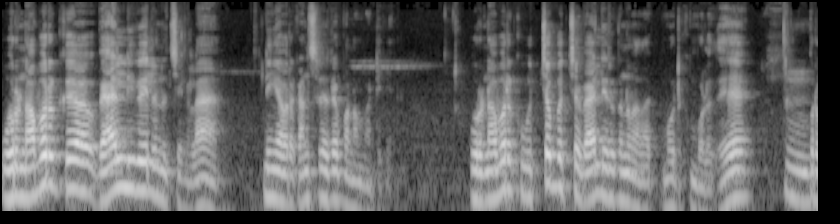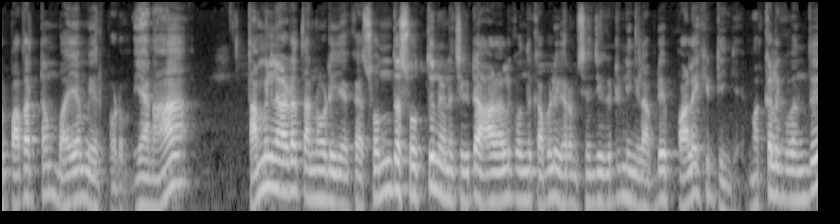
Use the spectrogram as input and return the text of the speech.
ஒரு நபருக்கு வேல்யூவே இல்லைன்னு வச்சுங்களேன் நீங்கள் அவரை கன்சிடரே பண்ண மாட்டீங்க. ஒரு நபருக்கு உச்சபட்ச வேல்யூ இருக்குன்னு இருக்கும் பொழுது. ஒரு பதட்டம் பயம் ஏற்படும் ஏன்னா தமிழ்நாடை தன்னுடைய க சொந்த சொத்து நினச்சிக்கிட்டு ஆளாளுக்கு வந்து கபலீகரம் செஞ்சுக்கிட்டு நீங்கள் அப்படியே பழகிட்டீங்க மக்களுக்கு வந்து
